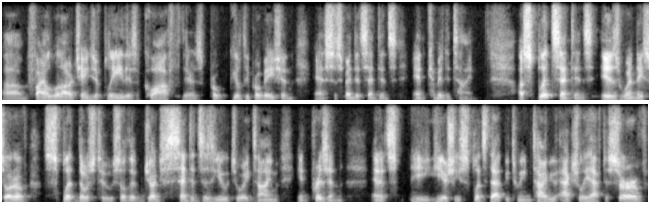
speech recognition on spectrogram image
um, filed without a change of plea, there's a CWOF, there's pro- guilty probation and suspended sentence and committed time. A split sentence is when they sort of split those two. So the judge sentences you to a time in prison, and it's he he or she splits that between time you actually have to serve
